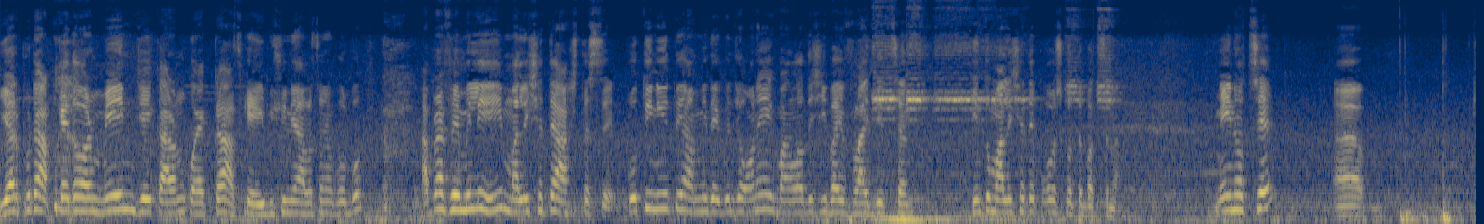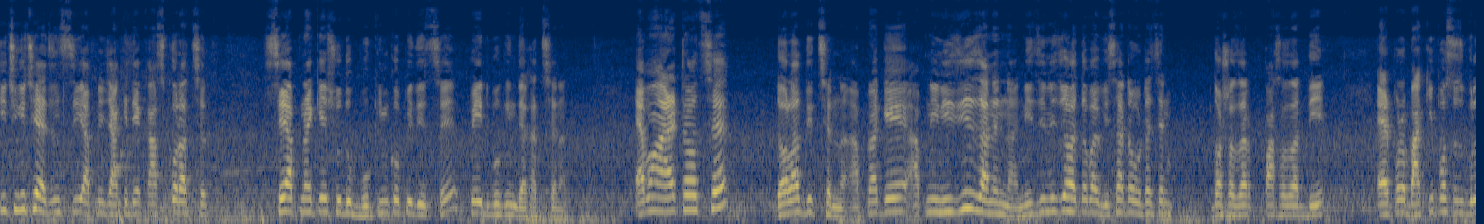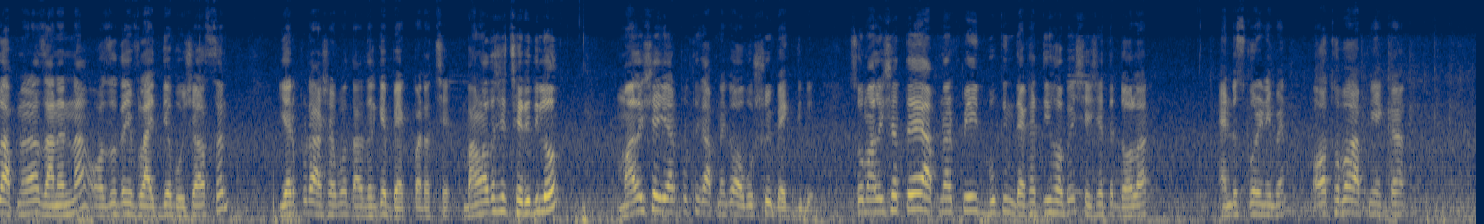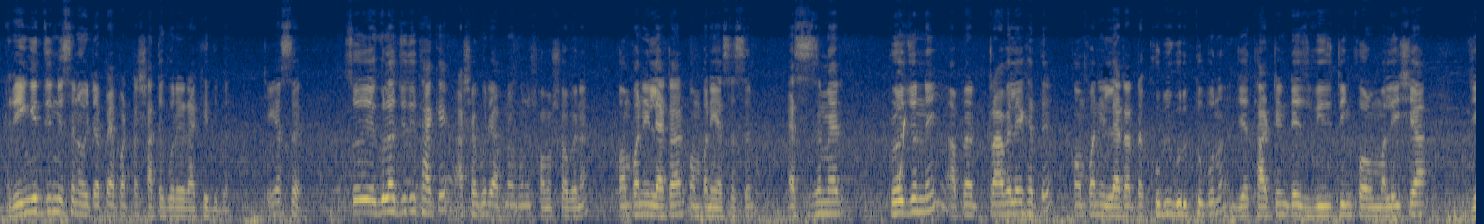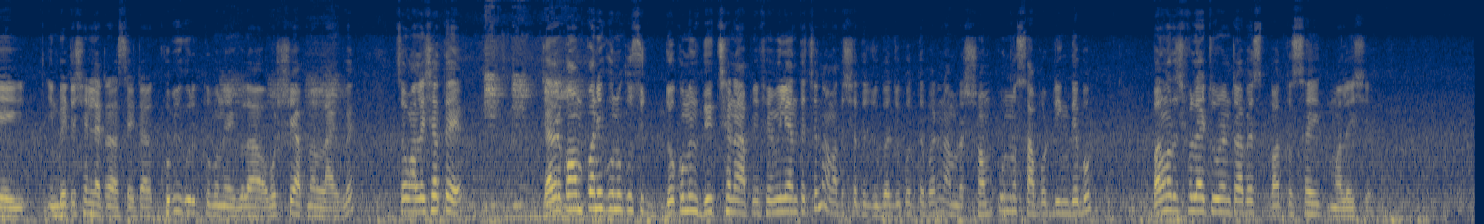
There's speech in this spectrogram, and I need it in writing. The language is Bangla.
এয়ারপোর্টে আটকে দেওয়ার মেইন যে কারণ কয়েকটা আজকে এই বিষয় নিয়ে আলোচনা করব। আপনার ফ্যামিলি মালয়েশিয়াতে আসতেছে। প্রতিনিয়তই আপনি দেখবেন যে অনেক বাংলাদেশি ভাই ফ্লাইট দিচ্ছেন, কিন্তু মালয়েশিয়াতে প্রবেশ করতে পারছে না। মেইন হচ্ছে কিছু কিছু এজেন্সি আপনি যাকে দিয়ে কাজ করাচ্ছেন, সে আপনাকে শুধু বুকিং কপি দিচ্ছে পেইড বুকিং দেখাচ্ছে না। এবং আরেকটা হচ্ছে ডলার দিচ্ছেন না। আপনাকে, আপনি নিজেই জানেন না, নিজে নিজে হয়তো বা ভিসাটা উঠেছেন দশ হাজার, পাঁচ হাজার দিয়ে। এরপর বাকি প্রসেসগুলো আপনারা জানেন না অযথাই ফ্লাইট দিয়ে বসে আসছেন এয়ারপোর্টে আসার পর তাদেরকে ব্যাগ পাঠাচ্ছে। বাংলাদেশে ছেড়ে দিলেও মালয়েশিয়া এয়ারপোর্ট থেকে আপনাকে অবশ্যই ব্যাগ দিবে। সো মালয়েশিয়াতে আপনার পেইড বুকিং দেখাতেই হবে, সেই সাথে ডলার অ্যান্ডোজ করে নেবেন। অথবা আপনি একটা রিঙ্গিত যে নিয়েছেন ওইটা পেপারটা সাথে করে রাখিয়ে দিবেন। ঠিক আছে? সো এগুলা যদি থাকে, আশা করি আপনার কোনো সমস্যা হবে না। Company letter company SSM SSM এর প্রয়োজন নেই আপনার ট্রাভেলের ক্ষেত্রে। কোম্পানির লেটারটা খুবই গুরুত্বপূর্ণ, যে thirteen days visiting for Malaysia যে ইনভিটেশন লেটার আছে, এটা খুবই গুরুত্বপূর্ণ, এগুলো অবশ্যই আপনার লাগবে। সো মালয়েশিয়াতে যাদের কোম্পানি কোনো কিছু ডকুমেন্টস দিচ্ছে না, আপনি ফ্যামিলি আনতে চান, আমাদের সাথে যোগাযোগ করতে পারেন। আমরা সম্পূর্ণ সাপোর্টিং দেবো। Bangladesh fly tour and travels বাত্তার Malaysia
